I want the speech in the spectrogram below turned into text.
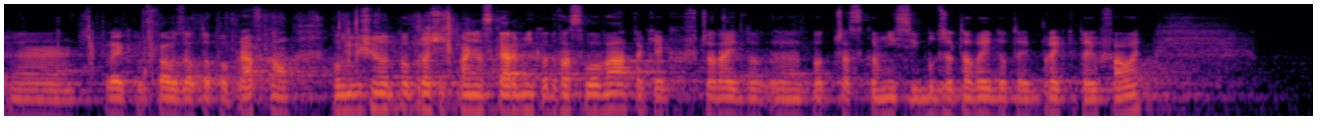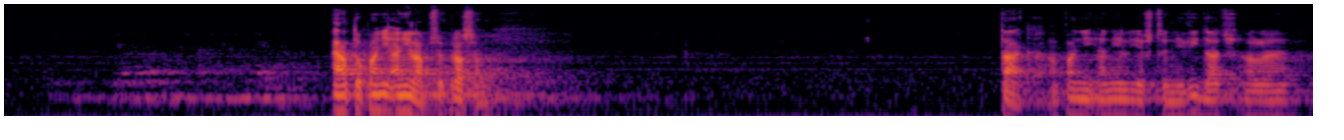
e, projekt uchwały z autopoprawką. Moglibyśmy poprosić Panią Skarbnik o dwa słowa, tak jak wczoraj do, e, podczas komisji budżetowej do tej projektu tej uchwały. A, to Pani Aniela, przepraszam. Tak, a Pani Anieli jeszcze nie widać, ale...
